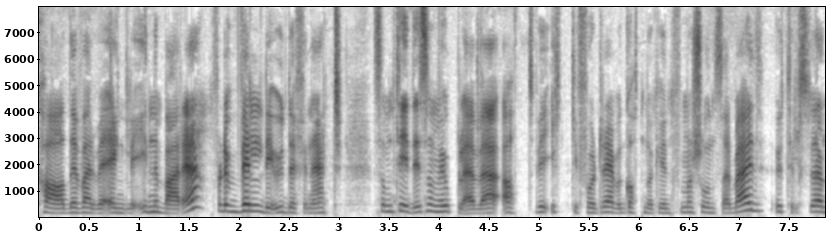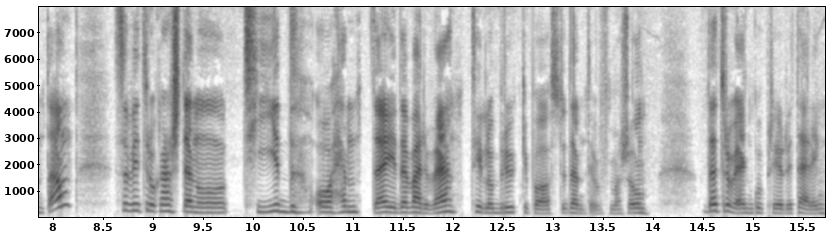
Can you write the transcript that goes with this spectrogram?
hva det vervet egentlig innebærer, for det er veldig udefinert. Samtidig som vi opplever at vi ikke får drevet godt nok informasjonsarbeid ut til studentene. Så vi tror kanskje det er noe tid å hente i det vervet til å bruke på studentinformasjon. Det tror vi er en god prioritering.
